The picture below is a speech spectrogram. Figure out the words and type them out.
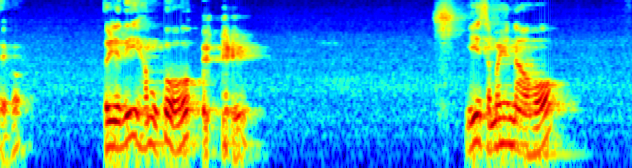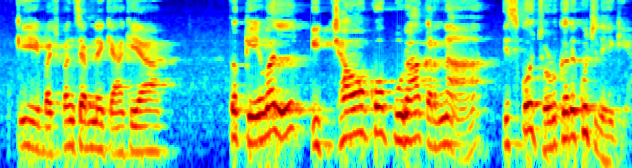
देखो तो यदि हमको ये समझना हो कि बचपन से हमने क्या किया तो केवल इच्छाओं को पूरा करना इसको छोड़कर कुछ नहीं किया।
